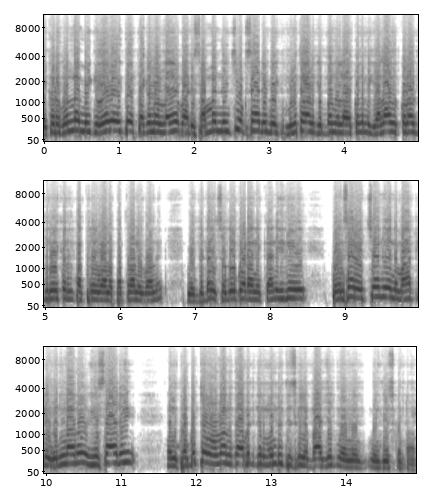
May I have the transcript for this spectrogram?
ఇక్కడ ఉన్న మీకు ఏవైతే తెగలు ఉన్నాయో వాటికి సంబంధించి ఒకసారి మీకు మిగతా వాళ్ళకి ఇబ్బంది లేకుండా మీకు ఎలాగ కుల ధృవీకరణ పత్రం ఇవ్వాలి పత్రాలు ఇవ్వాలి. మీ బిడ్డలు చదువుకోవడానికి కానీ ఇది పోయినసారి వచ్చాను నేను మాటలు విన్నాను. ఈసారి నేను ప్రభుత్వం ఉన్నాను కాబట్టి దీన్ని ముందుకు తీసుకెళ్ళే బాధ్యత మేము మేము తీసుకుంటాము.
